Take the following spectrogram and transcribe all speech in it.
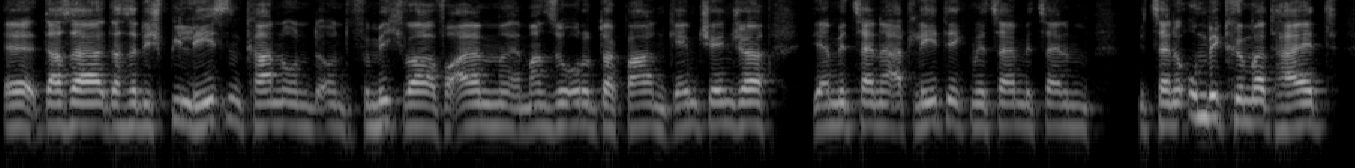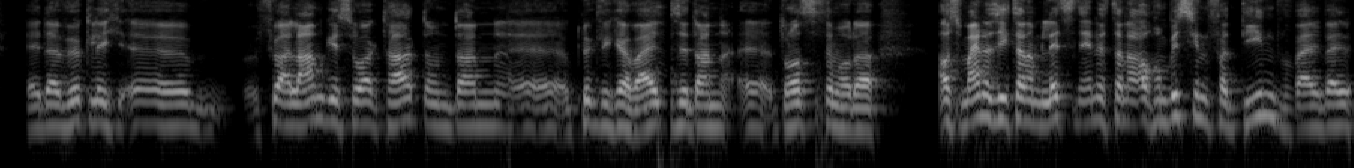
dass er, dass er das Spiel lesen kann. Und, und für mich war vor allem Manso Orotokpa ein Gamechanger, der mit seiner Athletik, mit, seinem, mit, seinem, mit seiner Unbekümmertheit äh, da wirklich äh, für Alarm gesorgt hat und dann äh, glücklicherweise dann äh, trotzdem oder aus meiner Sicht dann am letzten Endes dann auch ein bisschen verdient, weil, weil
